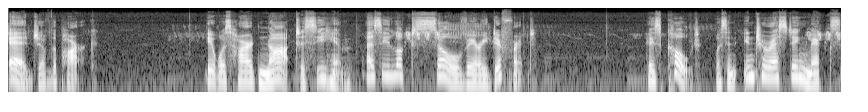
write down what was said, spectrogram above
edge of the park. It was hard not to see him, as he looked so very different. His coat was an interesting mix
